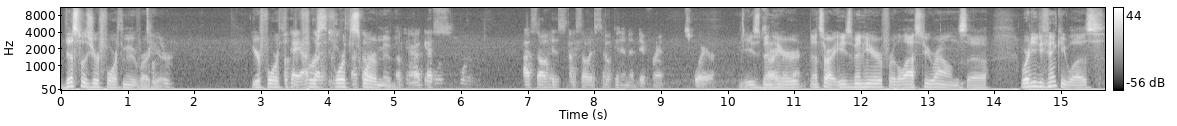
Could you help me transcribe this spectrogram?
This was your fourth move right here. Your fourth, Okay, first, thought- fourth I square thought- movement. Okay, I guess I saw his, I saw his token in a different square. He's been Sorry about here. That's right. He's been here for the last two rounds. So, where did you think he was?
